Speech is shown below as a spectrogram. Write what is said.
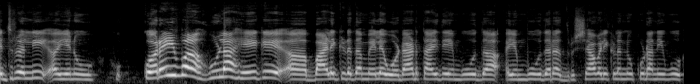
ಎದುರಲ್ಲಿ ಏನು ಕೊರೆಯುವ ಹುಳ ಹೇಗೆ ಬಾಳೆಗಿಡದ ಬಾಳೆ ಗಿಡದ ಮೇಲೆ ಓಡಾಡ್ತಾ ಇದೆ ಎಂಬುದ ಎಂಬುದರ ದೃಶ್ಯಾವಳಿಗಳನ್ನು ಕೂಡ ನೀವು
